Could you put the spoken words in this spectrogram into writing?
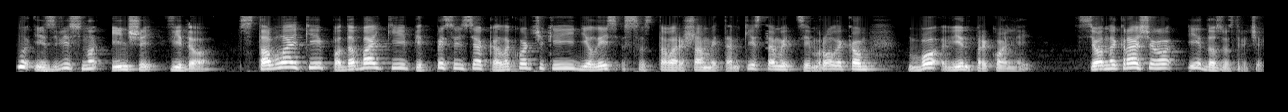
Ну і, звісно, інший відео. Став лайки, подобайки, підписуйся, колокольчики і ділись з товаришами-танкістами цим роликом, бо він прикольний. Всього найкращого і до зустрічі!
